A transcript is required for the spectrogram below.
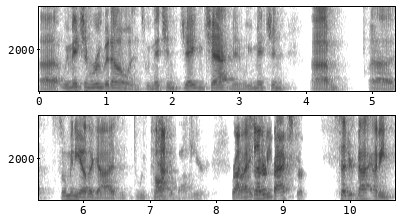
uh, we mentioned Rueben Owens. We mentioned Jaden Chapman. We mentioned um, uh, so many other guys that we've talked yeah. about here. Right. right? Cedric I mean, Baxter. Cedric Baxter. I mean,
